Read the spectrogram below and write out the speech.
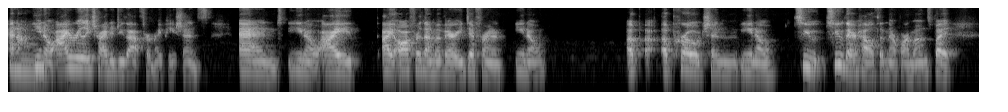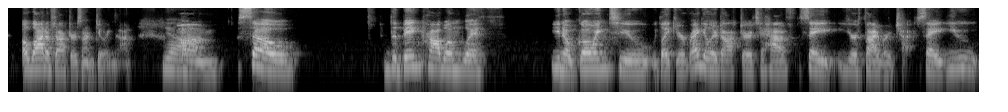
And Mm. you know, I really try to do that for my patients and you know, I I offer them a very different, you know, a, approach and, you know, to to their health and their hormones, but a lot of doctors aren't doing that. Yeah. Um, so the big problem with you know going to like your regular doctor to have say your thyroid checked say you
